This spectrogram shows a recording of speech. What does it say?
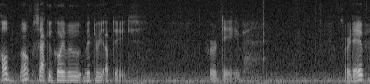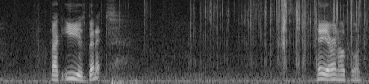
All, oh, Saku Koivu victory update for Dave. Sorry, Dave. Pack E is Bennett. Hey, Aaron, how's it going?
